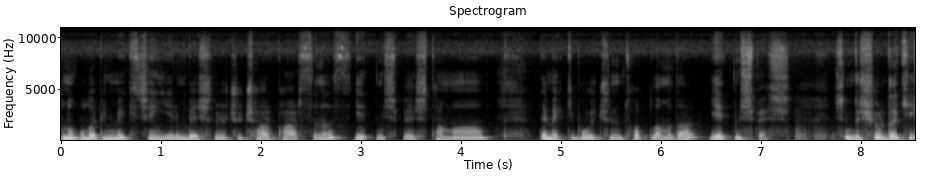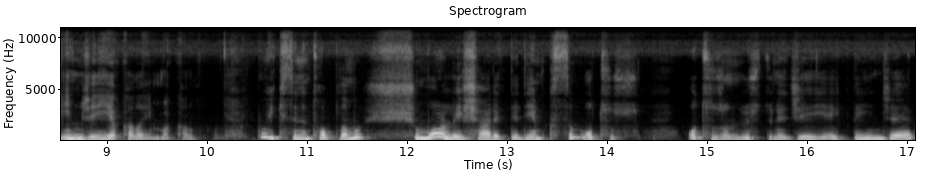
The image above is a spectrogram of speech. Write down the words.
Bunu bulabilmek için 25 ile 3'ü çarparsınız. 75 tamam. Demek ki bu üçünün toplamı da 75. Şimdi şuradaki inceyi yakalayın bakalım. Bu ikisinin toplamı şu morla işaretlediğim kısım 30. 30'un üstüne C'yi ekleyince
